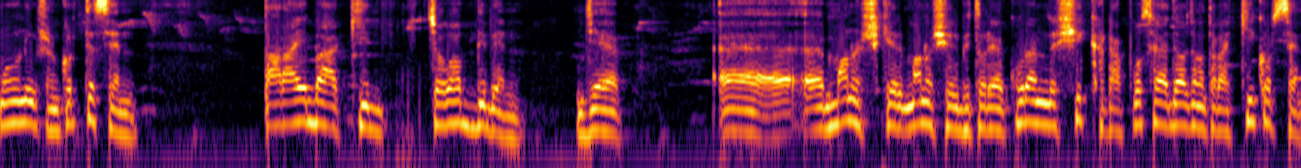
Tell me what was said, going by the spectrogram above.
মনোনিবেশন করতেছেন, তারাই বা কি জবাব দিবেন যে মানুষকে মানুষের ভিতরে কোরআনের শিক্ষাটা পৌঁছায় দেওয়ার জন্য তারা কি করছেন?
